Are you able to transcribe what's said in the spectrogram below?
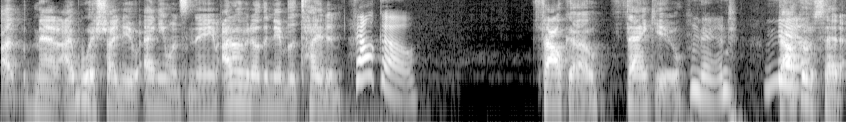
I man, I wish I knew anyone's name. I don't even know the name of the Titan. falco Falco. Thank you. man man Falco said,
